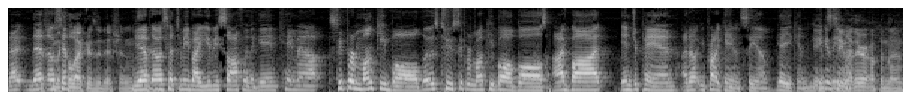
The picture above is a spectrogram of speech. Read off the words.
That, that That's from the sent- collector's edition. Yep, that was sent to me by Ubisoft when the game came out. Super Monkey Ball, those two Super Monkey Ball balls I bought in Japan. I don't. You probably can't even see them. Yeah, you can. You, can see them. them. They're up in the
